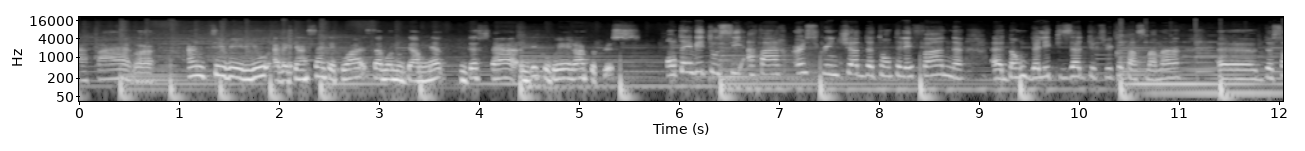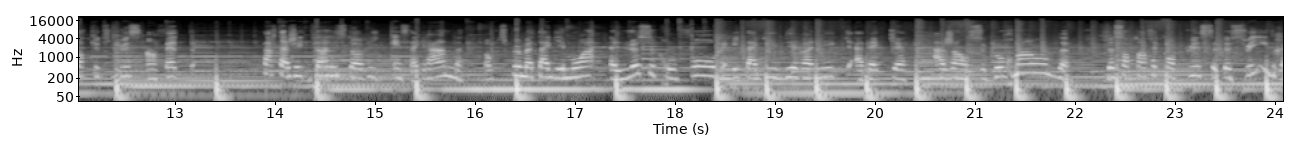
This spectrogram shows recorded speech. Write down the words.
à faire euh, un petit review avec un 5 étoiles. Ça va nous permettre de se faire découvrir un peu plus. On t'invite aussi à faire un screenshot de ton téléphone, euh, donc de l'épisode que tu écoutes en ce moment, de sorte que tu puisses en fait partager dans les stories Instagram. Donc, tu peux me taguer moi, le sucre au four, et taguer Véronique avec Agence Gourmande, de sorte en fait qu'on puisse te suivre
